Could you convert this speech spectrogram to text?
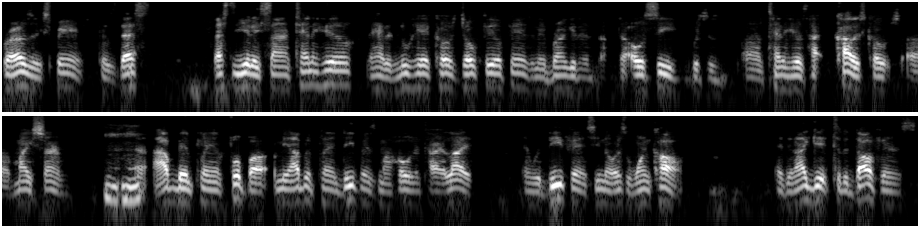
bro. It was an experience because that's that's the year they signed Tannehill. They had a new head coach, Joe Philbins, and they brought in the, the OC, which is uh, Tannehill's hi- college coach, uh, Mike Sherman. Mhm. Uh, I've been playing football. I mean, I've been playing defense my whole entire life, and with defense, you know, it's one call. And then I get to the Dolphins.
